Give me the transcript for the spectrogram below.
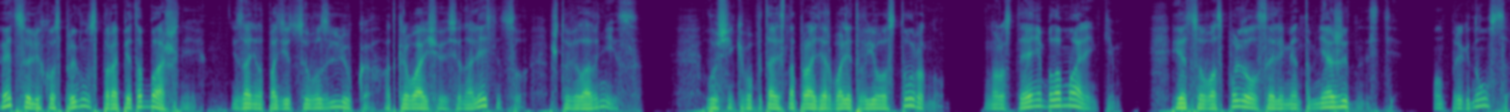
Эцио легко спрыгнул с парапета башни и занял позицию возле люка, открывающегося на лестницу, что вела вниз. Лучники попытались направить арбалеты в его сторону, но расстояние было маленьким, и Эцио воспользовался элементом неожиданности. Он пригнулся,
